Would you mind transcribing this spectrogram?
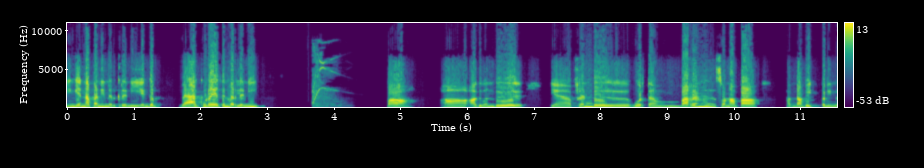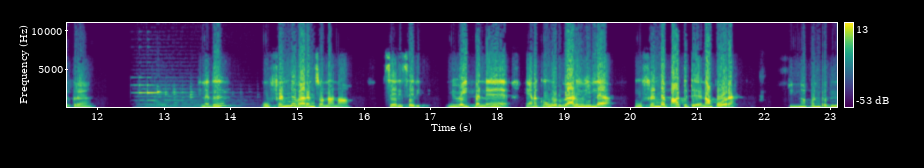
இங்க என்ன பண்ணின்னு இருக்கிற நீ? எங்க பேக் கூட எத்தனை வரல நீ? பா அது வந்து என் ஃப்ரெண்டு ஒருத்தன் வரேன்னு சொன்னாப்பா. அதான் வெயிட் பண்ணி இருக்கிறேன் என்னது? உன் ஃப்ரெண்டு வரேன்னு சொன்னானா? சரி சரி. நீ வெயிட் பண்ணு. எனக்கும் ஒரு வேலையும் இல்ல. உன் ஃப்ரெண்ட பார்த்துட்டு நான் போறேன். என்ன பண்றது?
